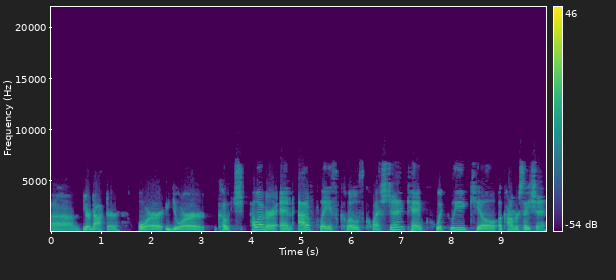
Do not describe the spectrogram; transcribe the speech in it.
uh, your doctor or your coach? However, an out of place closed question can quickly kill a conversation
